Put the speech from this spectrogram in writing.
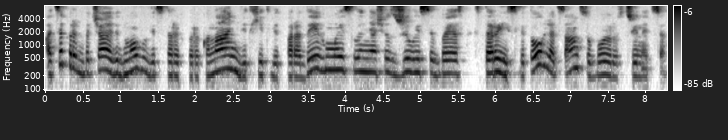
А це передбачає відмову від старих переконань, відхід від парадигм мислення, що зжили себе. Старий світогляд сам собою розчиниться.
